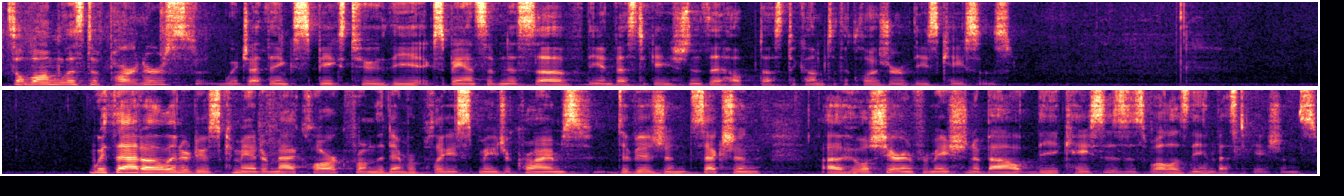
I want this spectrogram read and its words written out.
It's a long list of partners, which I think speaks to the expansiveness of the investigations that helped us to come to the closure of these cases. With that, I'll introduce Commander Matt Clark from the Denver Police Major Crimes Division section, uh, who will share information about the cases as well as the investigations.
